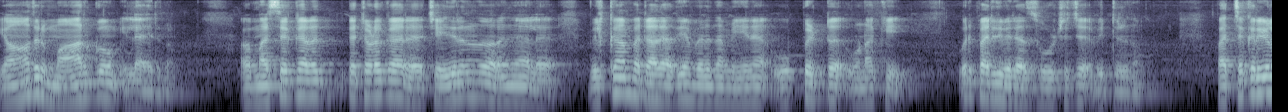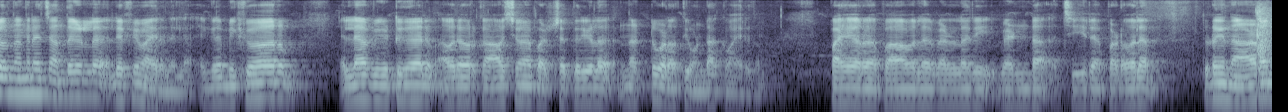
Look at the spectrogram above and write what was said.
യാതൊരു മാർഗവും ഇല്ലായിരുന്നു. മത്സ്യക്കാർ കച്ചവടക്കാർ ചെയ്തിരുന്നത് പറഞ്ഞാൽ വിൽക്കാൻ പറ്റാതെ അധികം വരുന്ന മീന് ഉപ്പിട്ട് ഉണക്കി ഒരു പരിധി വരെ അത് സൂക്ഷിച്ച് വിറ്റിരുന്നു. പച്ചക്കറികളൊന്നും അങ്ങനെ ചന്തകളിൽ ലഭ്യമായിരുന്നില്ല. എങ്കിലും മിക്കവാറും എല്ലാ വീട്ടുകാരും അവരവർക്ക് ആവശ്യമായ പച്ചക്കറികൾ നട്ടു വളർത്തി ഉണ്ടാക്കുമായിരുന്നു. പയർ പാവൽ വെള്ളരി വെണ്ട ചീര പടവലം തുടങ്ങിയ നാടൻ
